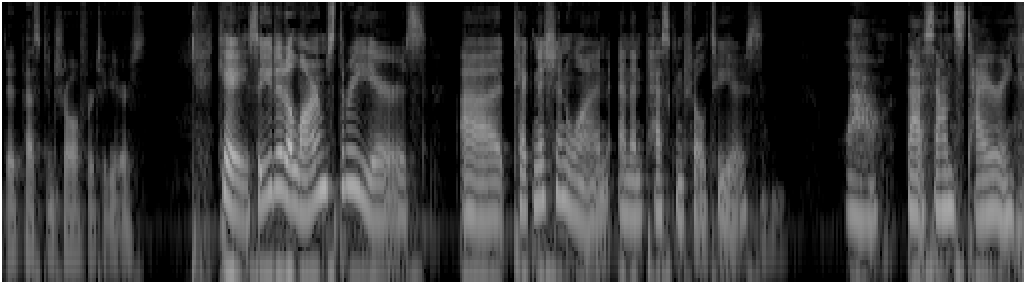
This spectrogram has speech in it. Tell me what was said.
did pest control for two years. Okay, so you did alarms three years, uh, technician one, and then pest control two years. Wow, that sounds tiring.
